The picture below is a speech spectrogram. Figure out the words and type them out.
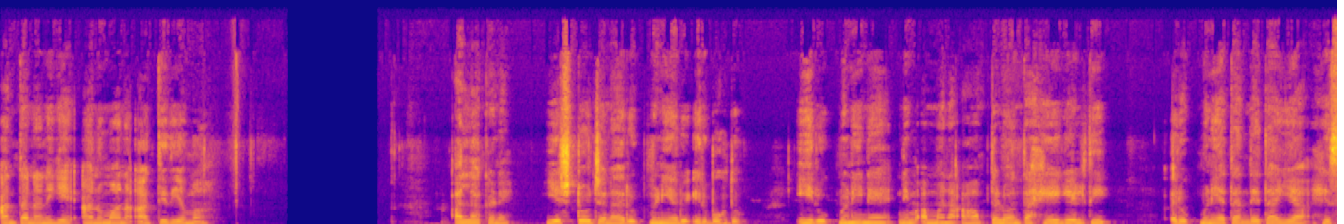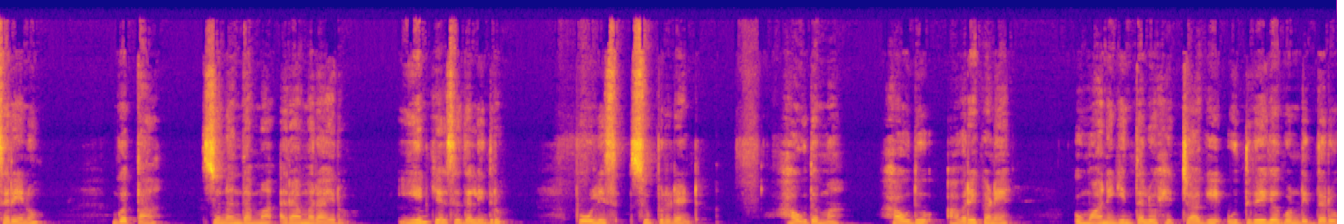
ಅಂತ ನನಗೆ ಅನುಮಾನ ಆಗ್ತಿದೆಯಮ್ಮ. ಅಲ್ಲ ಕಣೆ, ಎಷ್ಟೋ ಜನ ರುಕ್ಮಿಣಿಯರು ಇರಬಹುದು. ಈ ರುಕ್ಮಿಣಿನೇ ನಿಮ್ಮ ಅಮ್ಮನ ಆಪ್ತಳು ಅಂತ ಹೇಗೆ ಹೇಳ್ತಿ? ರುಕ್ಮಿಣಿಯ ತಂದೆ ತಾಯಿಯ ಹೆಸರೇನು? ಗೊತ್ತಾ? ಸುನಂದಮ್ಮ ರಾಮರಾಯರು. ಏನು ಕೆಲಸದಲ್ಲಿದ್ದರು ಪೊಲೀಸ್ ಸೂಪ್ರಿಡೆಂಟ್. ಹೌದಮ್ಮ, ಹೌದು, ಅವರೇ ಕಣೆ. ಉಮಾನಿಗಿಂತಲೂ ಹೆಚ್ಚಾಗಿ ಉದ್ವೇಗಗೊಂಡಿದ್ದರು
